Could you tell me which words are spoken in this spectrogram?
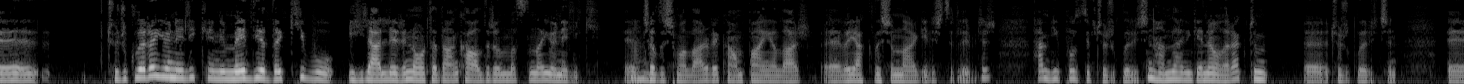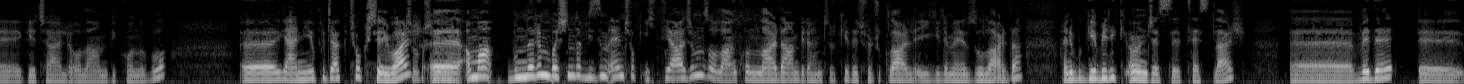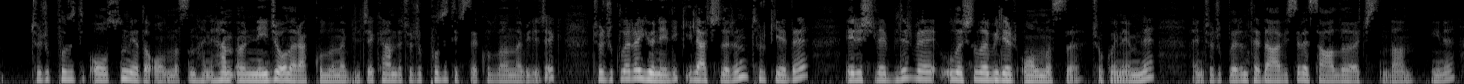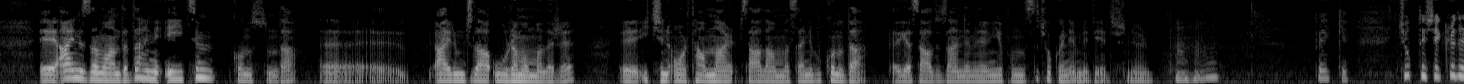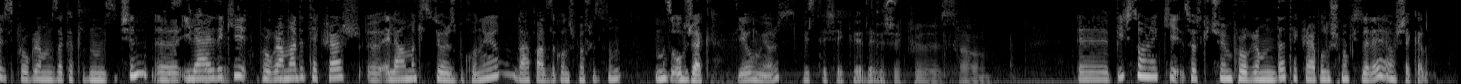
çocuklara yönelik hani medyadaki bu ihlallerin ortadan kaldırılmasına yönelik e, çalışmalar ve kampanyalar e, ve yaklaşımlar geliştirilebilir. Hem HIV pozitif çocuklar için hem de hani genel olarak tüm e, çocuklar için e, geçerli olan bir konu bu. E, yani yapacak çok şey var. Çok şey var. E, ama bunların başında bizim en çok ihtiyacımız olan konulardan biri hani Türkiye'de çocuklarla ilgili mevzularda hani bu gebelik öncesi testler e, ve de e, çocuk pozitif olsun ya da olmasın hani hem önleyici olarak kullanabilecek hem de çocuk pozitifse kullanılabilecek çocuklara yönelik ilaçların Türkiye'de erişilebilir ve ulaşılabilir olması çok önemli. Hani çocukların tedavisi ve sağlığı açısından yine. E, aynı zamanda da hani eğitim konusunda e, ayrımcılığa uğramamaları e, için ortamlar sağlanması hani bu konuda e, yasal düzenlemelerin yapılması çok önemli diye düşünüyorum. Peki. Çok teşekkür ederiz programımıza katıldığınız için. Ee, ilerideki programlarda tekrar e, ele almak istiyoruz bu konuyu. Daha fazla konuşma fırsatımız olacak diye umuyoruz. Biz teşekkür ederiz. Teşekkür ederiz. Sağ olun. Ee, bir sonraki Söz Küçüğün programında tekrar buluşmak üzere. Hoşçakalın.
